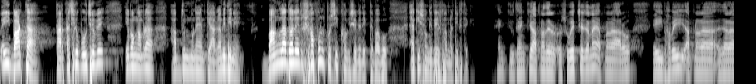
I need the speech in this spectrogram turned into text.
এই বার্তা তার কাছেও পৌঁছবে এবং আমরা আব্দুল মুনায়েমকে আগামী দিনে বাংলা দলের সফল প্রশিক্ষক হিসেবে দেখতে পাবো। একই সঙ্গে দেশভাবনা টিভি থেকে। থ্যাংক ইউ থ্যাংক ইউ আপনাদের শুভেচ্ছা জানাই। আপনারা আরও এইভাবেই আপনারা যারা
